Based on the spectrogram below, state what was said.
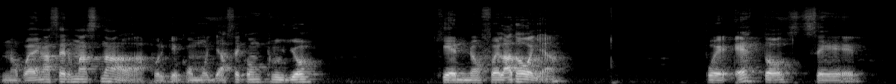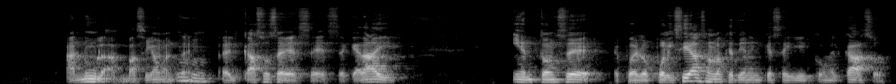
no pueden hacer más nada porque como ya se concluyó que no fue la Toya, pues esto se anula, básicamente. Ujú. El caso se, se, se queda ahí. Y entonces, pues los policías son los que tienen que seguir con el caso.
